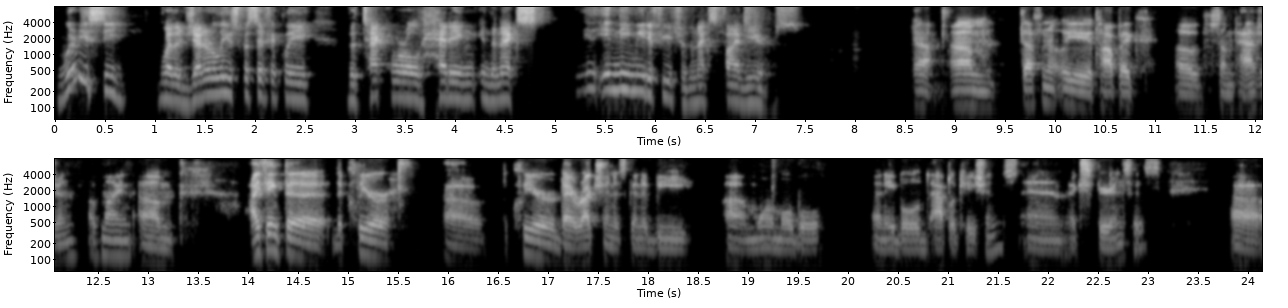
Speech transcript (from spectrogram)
where do you see whether generally or specifically the tech world heading in the next in the immediate future, the next five years? Yeah, um, definitely a topic of some passion of mine. Um, I think the the clear uh, the clear direction is going to be uh, more mobile enabled applications and experiences uh,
